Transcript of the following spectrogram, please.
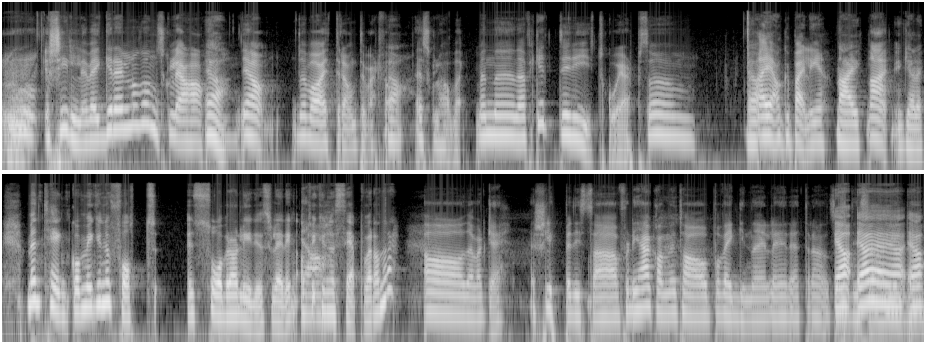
mm, Skillevegger eller noe sånt skulle jeg ha. Ja. Det var et eller annet, i hvert fall. Ja. Jeg skulle ha det. Men uh, der fikk jeg dritgod hjelp, så Ja. Nei, jeg har ikke peiling, jeg. Nei, Nei. ikke heller. Men tenk om vi kunne fått så bra lydisolering at Ja. vi kunne se på hverandre. Å, det har vært gøy. Slippe disse For de her kan vi ta opp på veggene eller et eller annet. så Ja, disse ja, ja, ja, lydene. ja.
